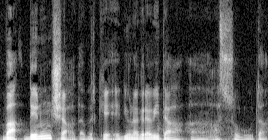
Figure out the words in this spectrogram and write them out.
va denunciata perché è di una gravità uh, assoluta.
